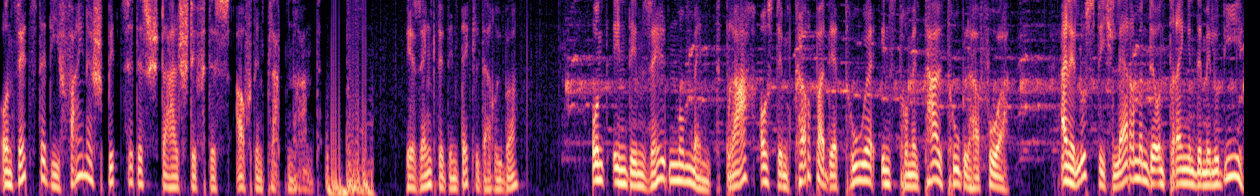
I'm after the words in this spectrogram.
und setzte die feine Spitze des Stahlstiftes auf den Plattenrand. Er senkte den Deckel darüber, und in demselben Moment brach aus dem Körper der Truhe Instrumentaltrubel hervor. Eine lustig lärmende und drängende Melodie,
